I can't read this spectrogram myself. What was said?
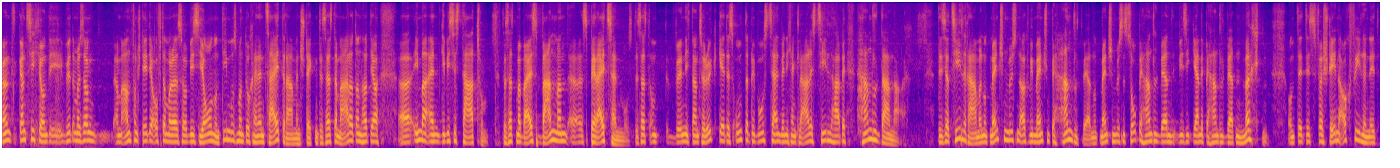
Ganz, ganz sicher. Und ich würde mal sagen, am Anfang steht ja oft einmal so eine Vision und die muss man durch einen Zeitrahmen stecken. Das heißt, der Marathon hat ja äh, immer ein gewisses Datum. Das heißt, man weiß, wann man äh, bereit sein muss. Das heißt, und wenn ich dann zurückgehe, das Unterbewusstsein, wenn ich ein klares Ziel habe, handel danach. Das ist ja Zielrahmen und Menschen müssen auch wie Menschen behandelt werden und Menschen müssen so behandelt werden, wie sie gerne behandelt werden möchten. Und das verstehen auch viele nicht.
